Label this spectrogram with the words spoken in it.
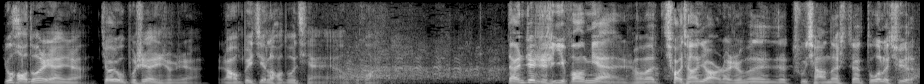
有好多人交友不慎，是不是？然后被借了好多钱，然后不还。但这只是一方面，什么撬墙角的，什么出墙的，这多了去了。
